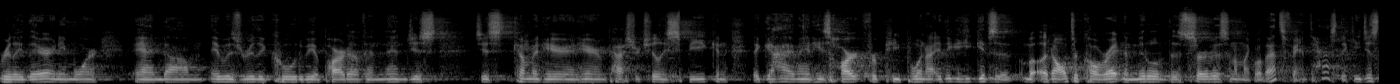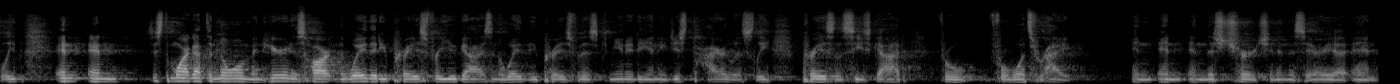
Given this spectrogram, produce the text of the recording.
really there anymore and um, it was really cool to be a part of. And then just just coming here and hearing Pastor Chili speak, and the guy, man, his heart for people, and I think he gives a, an altar call right in the middle of the service, and I'm like, well, that's fantastic. He just lead, and and just the more I got to know him and hearing his heart and the way that he prays for you guys and the way that he prays for this community, and he just tirelessly prays and sees God for for what's right in, in, in this church and in this area. And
